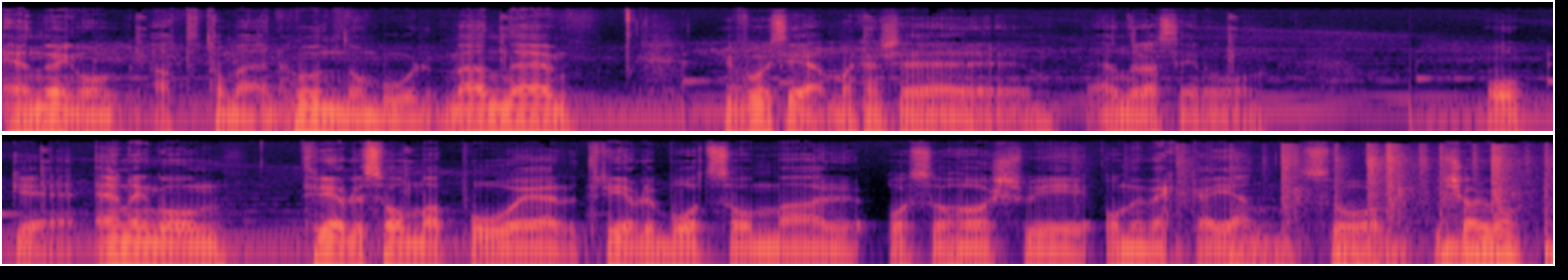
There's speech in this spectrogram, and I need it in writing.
ännu en gång att ta med en hund ombord. Men eh, vi får se, man kanske eh, ändrar sig någon gång. Och eh, än en gång, trevlig sommar på er, trevlig båtsommar och så hörs vi om en vecka igen. Så vi kör igång.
